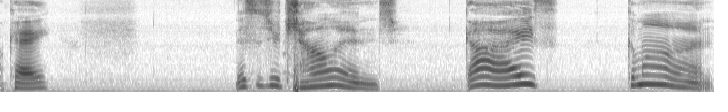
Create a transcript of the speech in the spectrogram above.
Okay? This is your challenge. Guys, come on.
